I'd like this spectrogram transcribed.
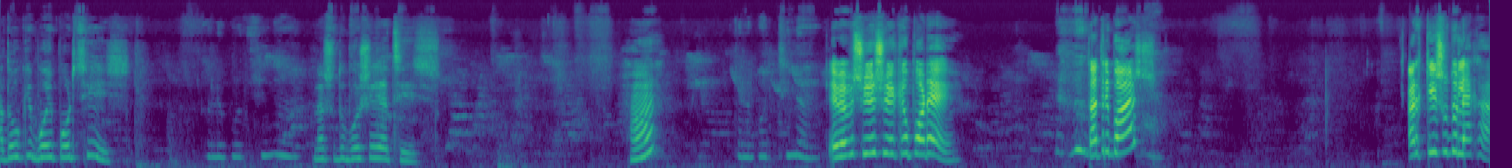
আদৌ কি বই পড়ছিস? না। শুধু বসে আছিস। হ্যাঁ? এভাবে শুয়ে শুয়ে কেউ পড়ে? তাড়াতাড়ি বস। আর কি শুধু লেখা?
